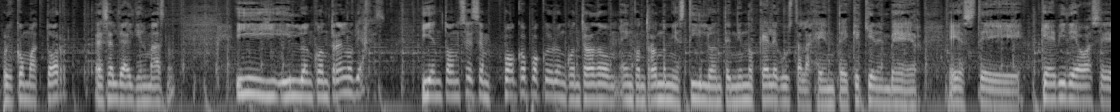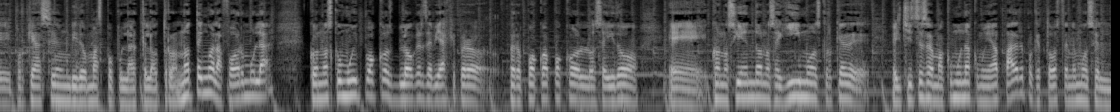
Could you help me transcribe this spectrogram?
porque como actor es el de alguien más, ¿no? y lo encontré en los viajes. Y entonces en poco a poco he encontrado, encontrando mi estilo, entendiendo qué le gusta a la gente, qué quieren ver, este, qué video hace, por qué hace un video más popular que el otro. No tengo la fórmula, conozco muy pocos bloggers de viaje, pero, pero poco a poco los he ido eh, conociendo, nos seguimos. Creo que el chiste se armó como una comunidad padre porque todos tenemos el,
